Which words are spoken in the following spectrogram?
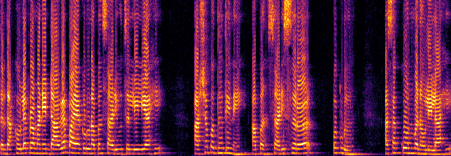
तर दाखवल्याप्रमाणे डाव्या पायाकडून आपण साडी उचललेली आहे. अशा पद्धतीने आपण साडी सरळ पकडून असा कोण बनवलेला आहे.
